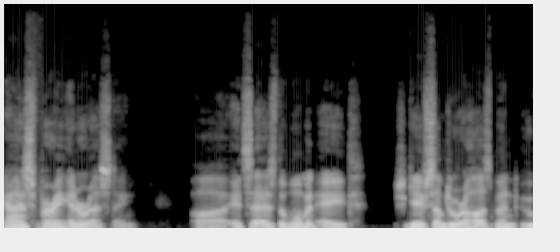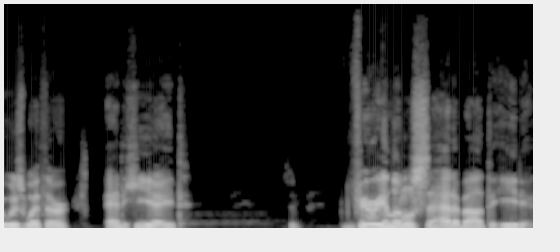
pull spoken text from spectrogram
And it's very interesting. Uh, it says the woman ate, she gave some to her husband who was with her, and he ate. Very little sad about the eating.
